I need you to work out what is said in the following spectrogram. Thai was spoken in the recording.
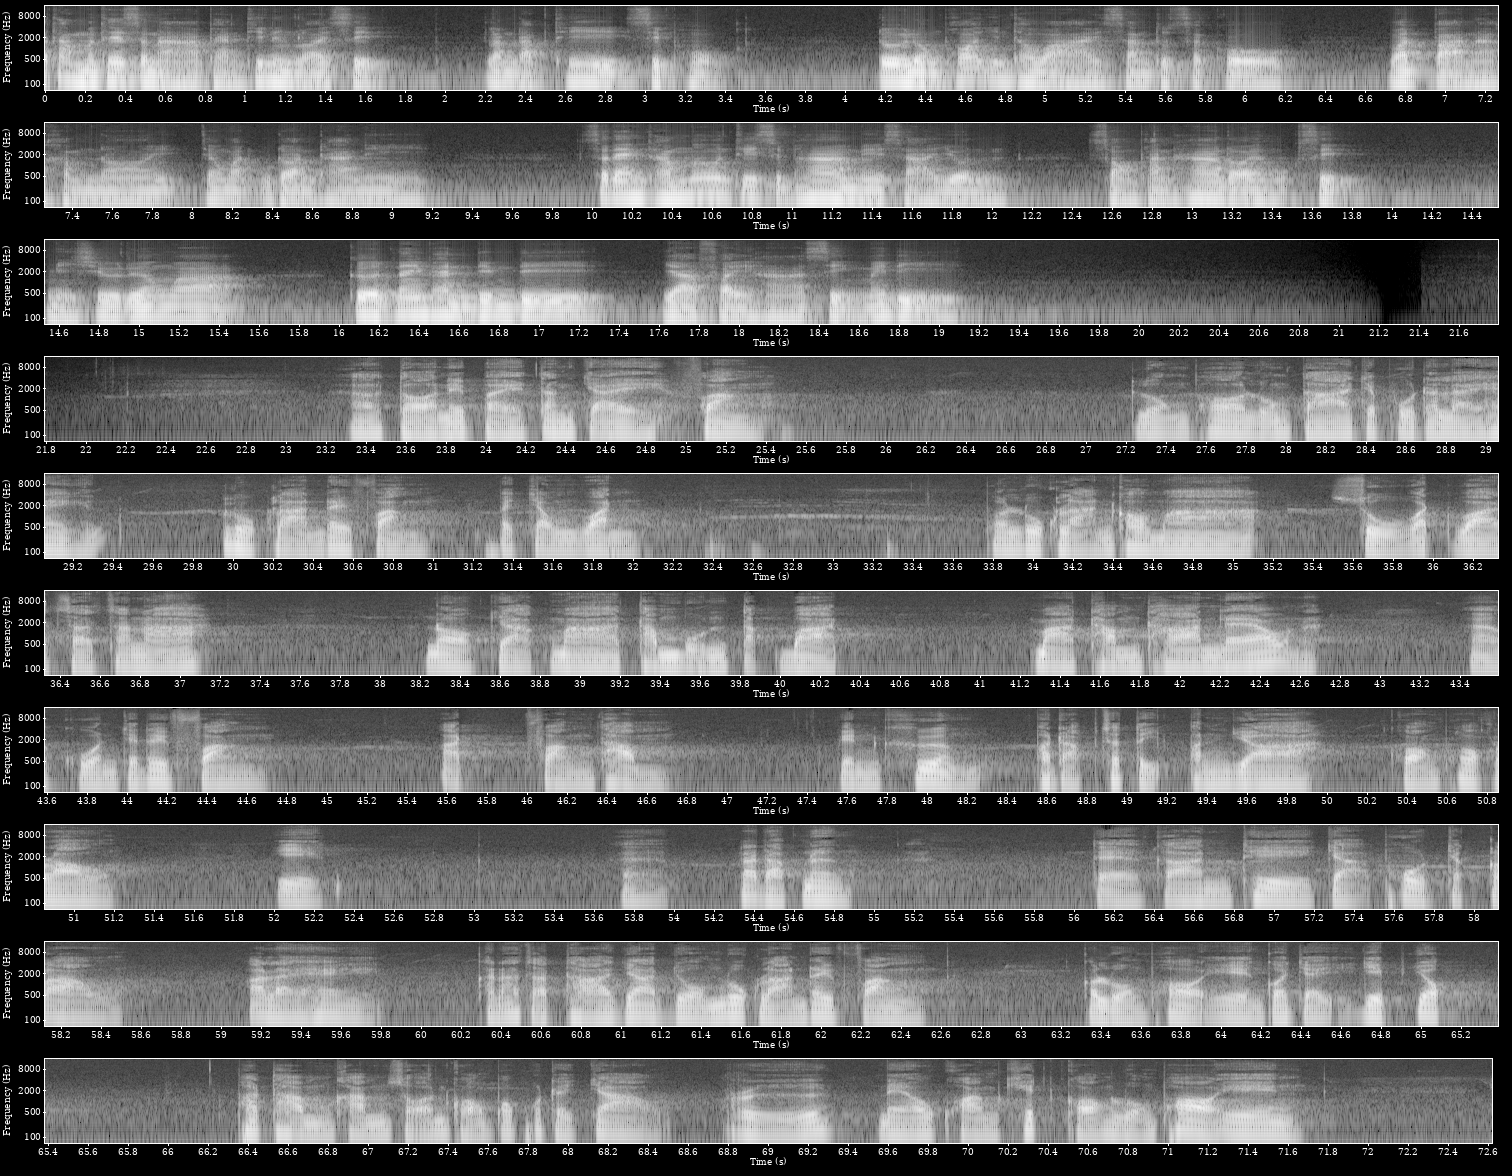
พระธรรมเทศนาแผ่นที่ 110 ลำดับที่ 16 โดยหลวงพ่ออินทวายสันตุสโก วัดป่านาคำน้อย จังหวัดอุดรธานี แสดงธรรมเมื่อวันที่ 15 เมษายน 2560 มีชื่อเรื่องว่า เกิดในแผ่นดินดี อย่าใฝ่หาสิ่งไม่ดี เอาต่อนนี้ไปตั้งใจฟัง หลวงพ่อหลวงตาจะพูดอะไรให้ ลูกหลานได้ฟังประจำวัน พอลูกหลานเข้ามาสู่วัดวาศาสนา นอกจากมาทำบุญตักบาตรมาทำทานแล้วนะะควรจะได้ฟังอัดฟังธรรม เป็นเครื่องประดับสติปัญญาของพวกเราอีกระดับหนึ่ง แต่การที่จะพูดจะกล่าว อะไรให้คณะสัตยาญาติโยมลูกหลานได้ฟัง ก็หลวงพ่อเองก็จะหยิบยก พระธรรมคำสอนของพระพุทธเจ้า หรือแนวความคิดของหลวงพ่อเอง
